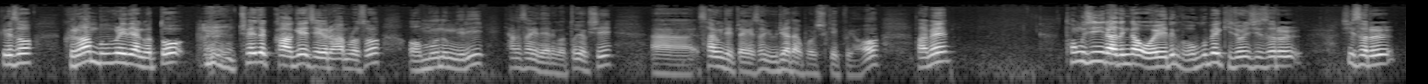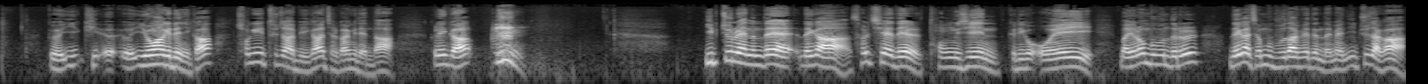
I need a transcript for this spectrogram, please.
그래서 그러한 부분에 대한 것도 최적화하게 제어를 함으로써 업무 능률이 향상이 되는 것도 역시 아, 사용자 입장에서 유리하다고 볼 수 있겠고요. 다음에 통신이라든가 OA 등 고급의 기존 시설을 시설을 그 이, 기, 어, 이용하게 되니까 초기 투자비가 절감이 된다. 그러니까 입주를 했는데 내가 설치해야 될 통신 그리고 OA 막 이런 부분들을 내가 전부 부담해야 된다면 입주자가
